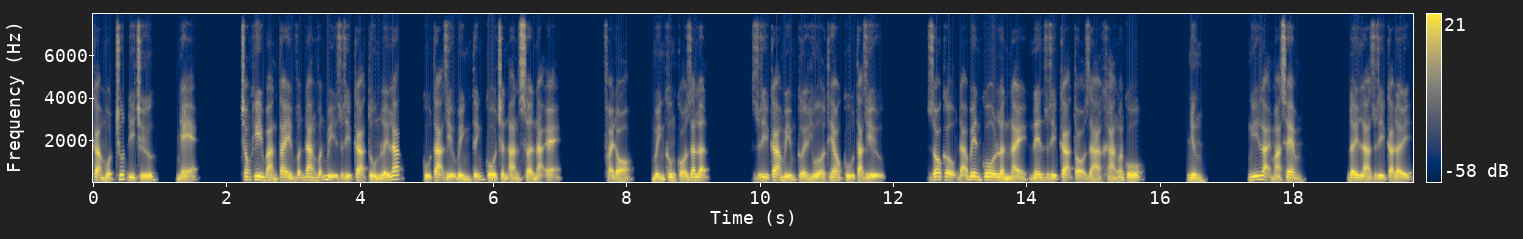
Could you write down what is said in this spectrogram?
Cả một chút đi chứ, nhé. Trong khi bàn tay vẫn đang vẫn bị Cả túm lấy lắc, cụ tạ dịu bình tĩnh cô chấn an sơn nạ ẹ. Phải đó, mình không có gian lận. Zika mỉm cười hùa theo cụ tạ dịu. Do cậu đã bên cô lần này nên Zika tỏ ra khá ngoan cố. Nhưng, nghĩ lại mà xem. Đây là Zika đấy.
